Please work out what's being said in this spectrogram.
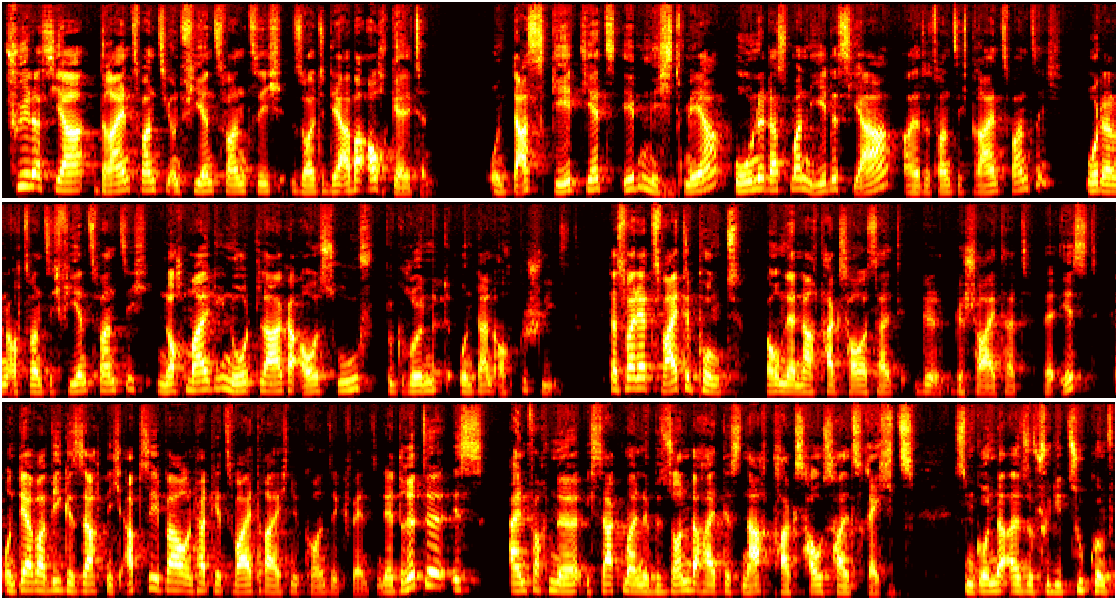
Für das Jahr 23 und 24 sollte der aber auch gelten. Und das geht jetzt eben nicht mehr, ohne dass man jedes Jahr, also 2023 oder dann auch 2024, nochmal die Notlage ausruft, begründet und dann auch beschließt. Das war der zweite Punkt, warum der Nachtragshaushalt ge gescheitert äh, ist. Und der war, wie gesagt, nicht absehbar und hat jetzt weitreichende Konsequenzen. Der dritte ist einfach eine, ich sag mal, eine Besonderheit des Nachtragshaushaltsrechts. Ist im Grunde also für die Zukunft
